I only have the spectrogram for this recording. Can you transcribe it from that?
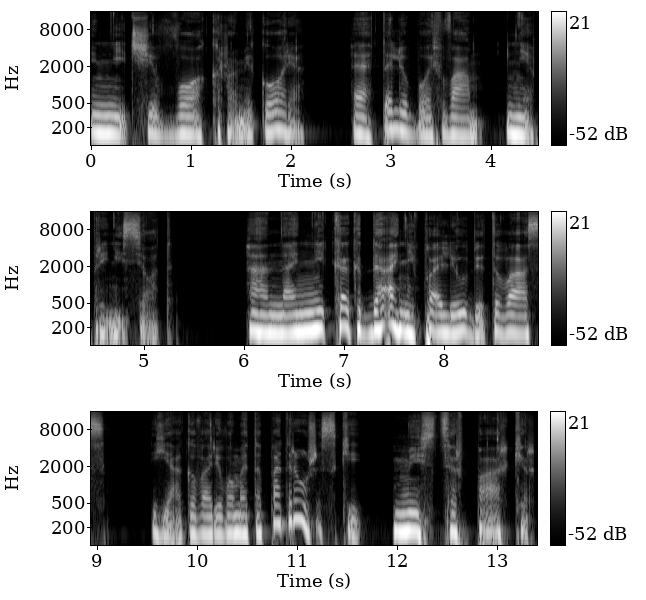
Ничего, кроме горя, эта любовь вам не принесет. Она никогда не полюбит вас. Я говорю вам это по-дружески, мистер Паркер,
